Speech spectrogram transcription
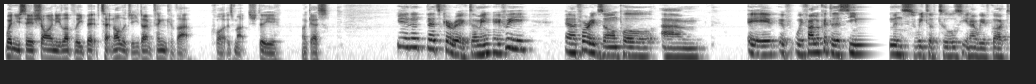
when you see a shiny, lovely bit of technology, you don't think of that quite as much, do you? I guess. Yeah, that, that's correct. I mean, if we, uh, for example, um, if, if I look at the Siemens suite of tools, you know, we've got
